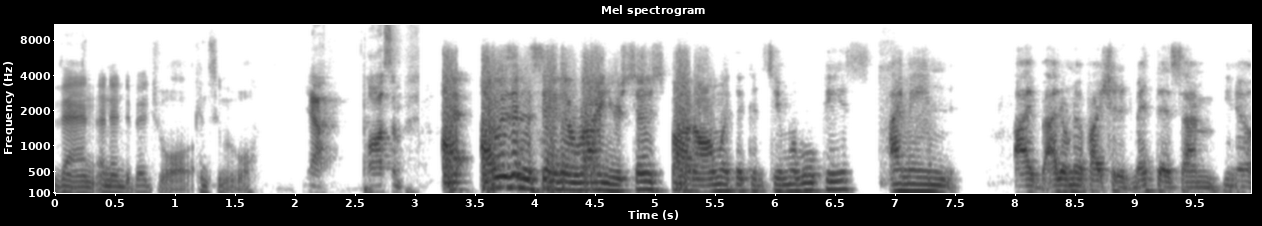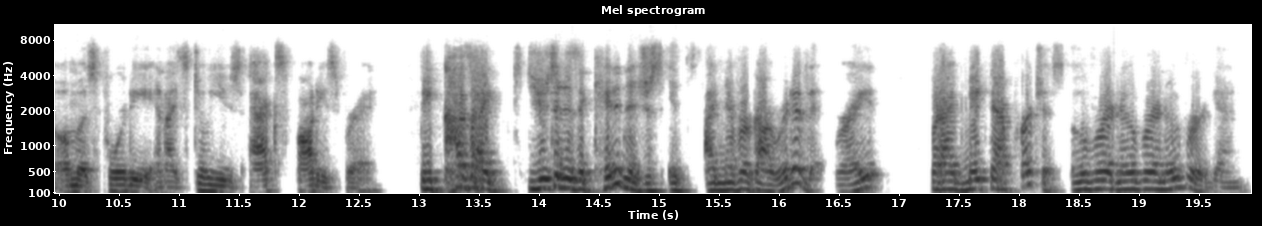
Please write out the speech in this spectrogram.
than an individual consumable. Yeah, awesome. I, I was going to say though, Ryan, you're so spot on with the consumable piece. I mean, I, I don't know if I should admit this. I'm, you know, almost 40 and I still use Axe body spray because I used it as a kid and it's just it's I never got rid of it, right? But I'd make that purchase over and over and over again.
